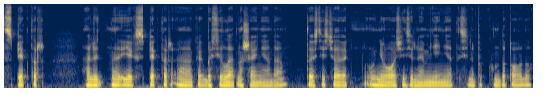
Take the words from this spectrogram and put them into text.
спектр, э, есть спектр как бы силы отношения, да. То есть есть человек, у него очень сильное мнение относительно по какому-то поводу.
